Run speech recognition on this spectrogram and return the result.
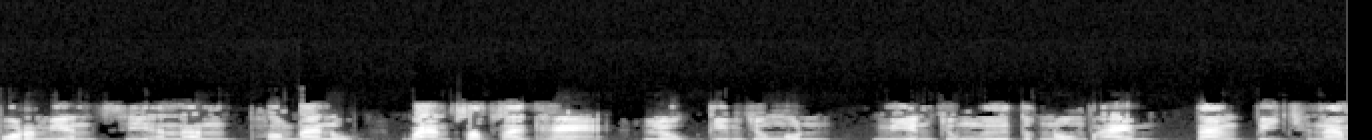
ព័ត៌មាន CNN ផងដែរនោះ បានផ្សព្វផ្សាយថា លោកគីមចុងអ៊ុនមានជំងឺទឹកនោមផ្អែមតាំងពីឆ្នាំ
